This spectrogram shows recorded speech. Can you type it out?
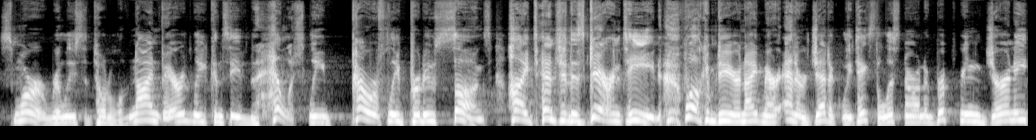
Smorrah released a total of nine variedly conceived and hellishly powerfully produced songs. High tension is guaranteed. Welcome to Your Nightmare energetically takes the listener on a gripping journey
